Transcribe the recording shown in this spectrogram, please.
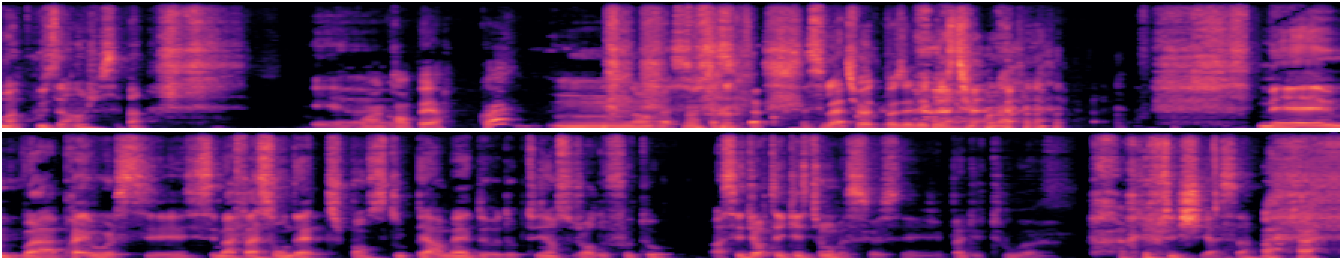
ou, un cousin, je sais pas. Et, euh, ou un grand-père. Quoi? Hmm, Non, ça, ça c'est pas. Ça, là, tu vas te poser des questions. Là. Mais voilà, après, ouais, c'est ma façon d'être, je pense, qui me permet d'obtenir ce genre de photos. Ah, c'est dur tes questions parce que j'ai pas du tout euh, réfléchi à ça.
